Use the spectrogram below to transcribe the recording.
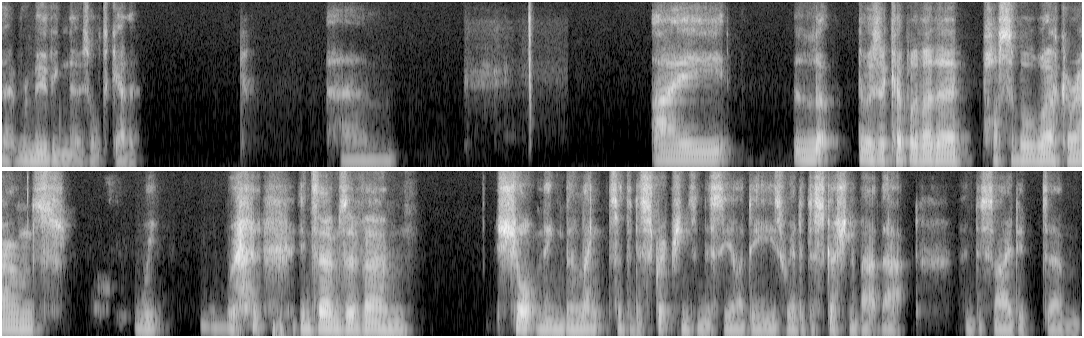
uh, removing those altogether. Um, I look, there was a couple of other possible workarounds. We, in terms of um, shortening the lengths of the descriptions in the CRDs. We had a discussion about that and decided um,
